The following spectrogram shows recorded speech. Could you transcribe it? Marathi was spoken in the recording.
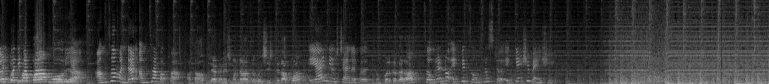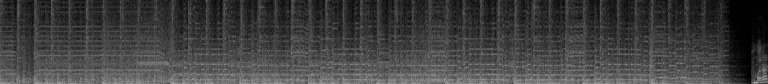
गणपती बाप्पा मोरया. आमचं मंडळ आमचा पप्पा. आता आपल्या गणेश मंडळाचं वैशिष्ट्य दाखवा. ए आय न्यूज चॅनलवर. संपर्क करा. चौऱ्याण्णव एकवीस चौसष्ट एक्क्याऐंशी ब्याऐंशी.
